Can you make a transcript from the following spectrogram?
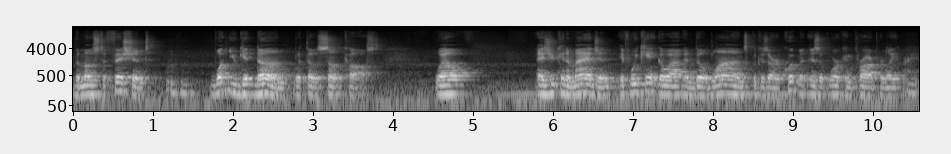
the most efficient what you get done with those sunk costs. Well, as you can imagine, if we can't go out and build lines because our equipment isn't working properly, Right.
